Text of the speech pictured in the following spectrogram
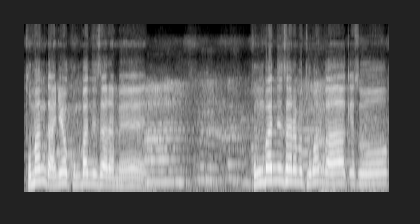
도망 다녀 공 받는 사람은. 공 받는 사람은 도망가 계속.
